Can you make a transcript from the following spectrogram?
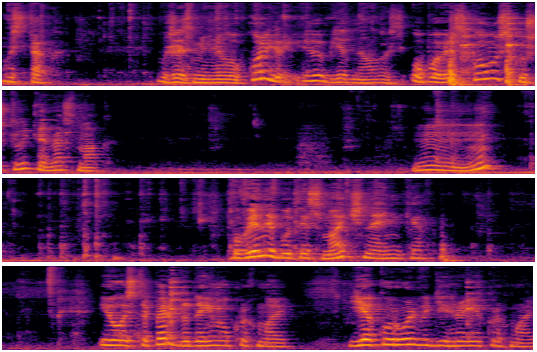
Ось так. Вже змінило колір і об'єдналось. Обов'язково скуштуйте на смак. м Повинне бути смачненьке. І ось тепер додаємо крохмаль. Яку роль відіграє крохмаль?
